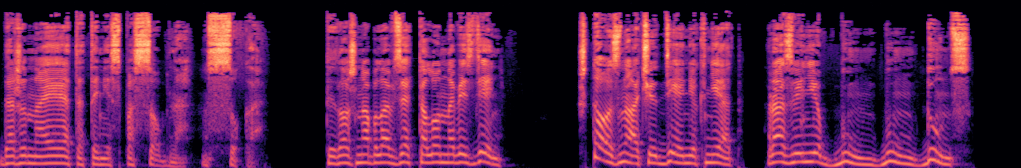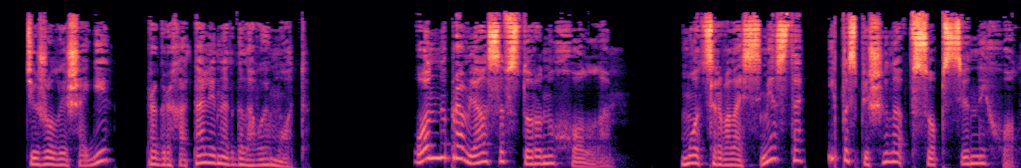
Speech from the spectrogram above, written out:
Даже на это ты не способна, сука. Ты должна была взять талон на весь день. Что значит денег нет? Разве не бум-бум-дунс?» Тяжелые шаги прогрохотали над головой Мот. Он направлялся в сторону холла. Мот сорвалась с места и поспешила в собственный холл.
